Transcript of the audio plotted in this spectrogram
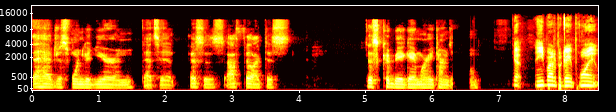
they had just one good year and that's it. This is I feel like this this could be a game where he turns. Yep, and you brought up a great point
